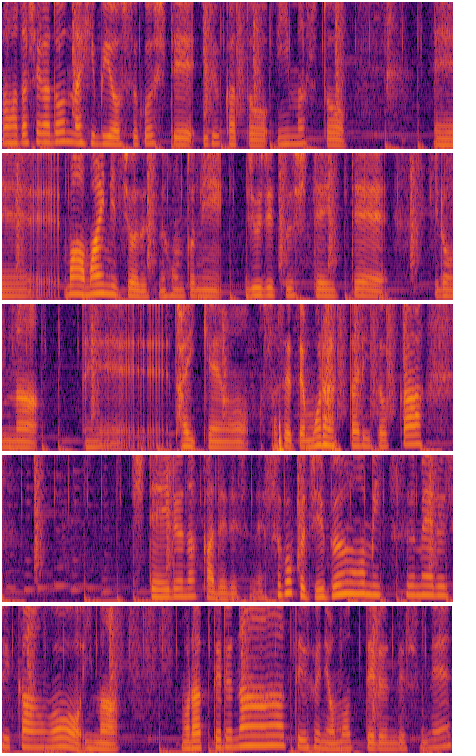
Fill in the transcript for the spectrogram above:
まあ、私がどんな日々を過ごしているかと言いますとえー、まあ毎日はですね本当に充実していていろんな、えー、体験をさせてもらったりとかしている中でですねすごく自分を見つめる時間を今もらってるなーっていうふうに思ってるんですね。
